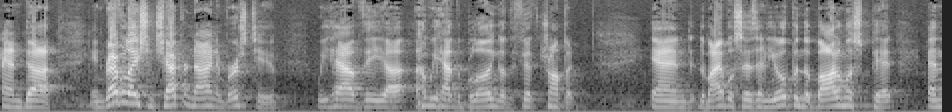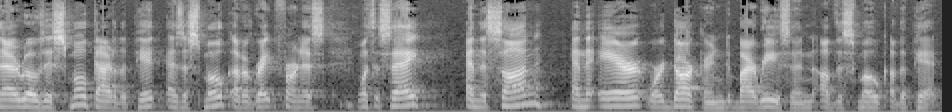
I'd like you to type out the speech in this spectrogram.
And uh, in Revelation chapter nine and verse two, we have the uh, we have the blowing of the fifth trumpet. And the Bible says, And he opened the bottomless pit, and there arose a smoke out of the pit, as the smoke of a great furnace. What's it say? And the sun and the air were darkened by reason of the smoke of the pit.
